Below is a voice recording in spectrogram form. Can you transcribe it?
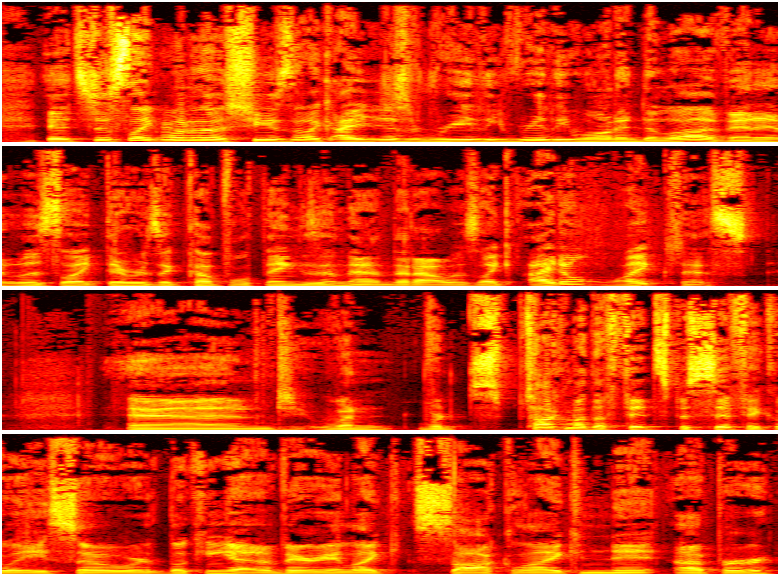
it's just like one of those shoes that like I just really really wanted to love, and it was like there was a couple things in there that I was like, I don't like this. And when we're talking about the fit specifically, so we're looking at a very like sock like knit upper.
